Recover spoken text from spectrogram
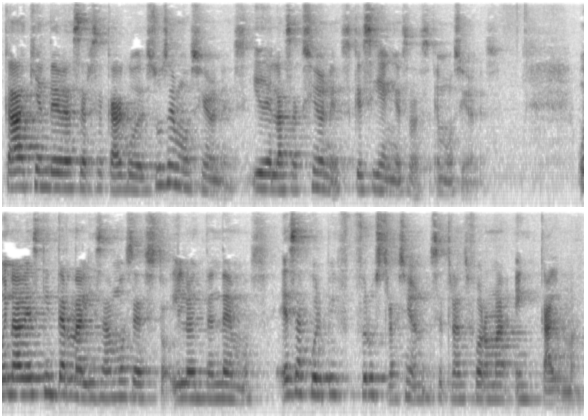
Cada quien debe hacerse cargo de sus emociones y de las acciones que siguen esas emociones. Una vez que internalizamos esto y lo entendemos, esa culpa y frustración se transforma en calma.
